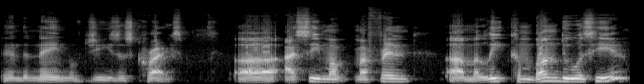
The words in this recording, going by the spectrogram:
in the name of Jesus Christ. Uh, I see my, my friend uh, Malik Kumbundu is here.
